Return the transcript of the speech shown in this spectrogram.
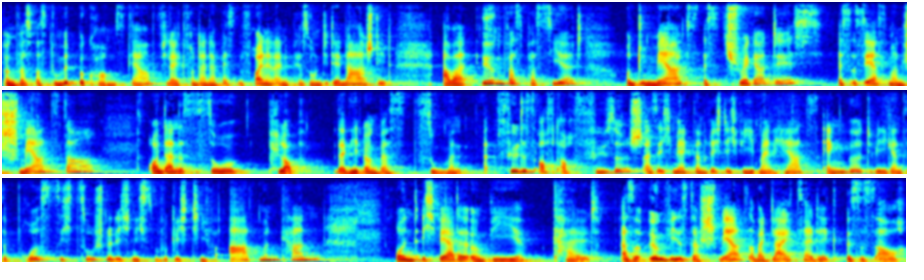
irgendwas, was du mitbekommst, ja, vielleicht von deiner besten Freundin, eine Person, die dir nahe steht. Aber irgendwas passiert und du merkst, es triggert dich, es ist erstmal ein Schmerz da und dann ist es so plopp. Da geht irgendwas zu. Man fühlt es oft auch physisch. Also ich merke dann richtig, wie mein Herz eng wird, wie die ganze Brust sich zuschnitt, ich nicht so wirklich tief atmen kann. Und ich werde irgendwie kalt. Also irgendwie ist da Schmerz, aber gleichzeitig ist es auch,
